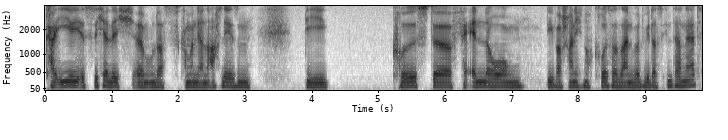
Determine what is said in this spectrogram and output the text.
KI ist sicherlich, ähm, und das kann man ja nachlesen, die größte Veränderung, die wahrscheinlich noch größer sein wird wie das Internet.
